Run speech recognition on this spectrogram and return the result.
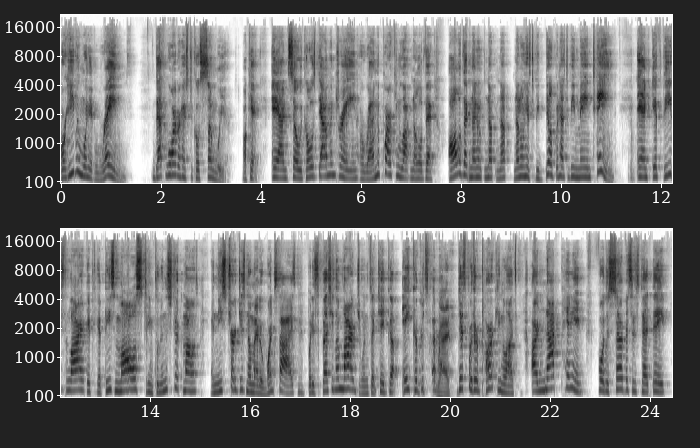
or even when it rains, that water has to go somewhere. Okay. And so it goes down the drain around the parking lot and all of that. All of that not, not, not, not only has to be built, but has to be maintained. And if these large, if, if these malls, including the strip malls and these churches, no matter what size, but especially the large ones that take up acres Right. just for their parking lots, are not paying for the services that they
